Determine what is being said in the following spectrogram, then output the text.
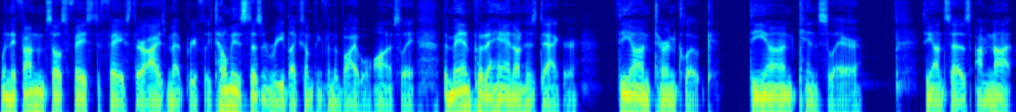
When they found themselves face to face, their eyes met briefly. Tell me this doesn't read like something from the Bible, honestly. The man put a hand on his dagger. Theon Turncloak. Theon Kinslayer. Theon says, I'm not.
